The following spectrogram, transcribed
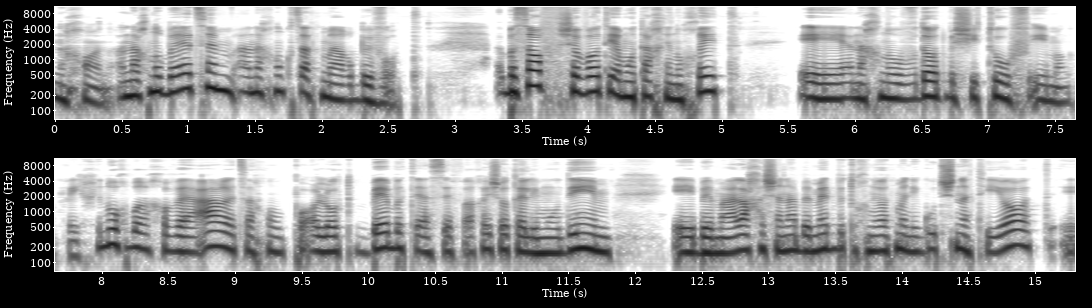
נכון. אנחנו בעצם, אנחנו קצת מערבבות. בסוף שוות היא עמותה חינוכית. אה, אנחנו עובדות בשיתוף עם אגפי חינוך ברחבי הארץ, אנחנו פועלות בבתי הספר אחרי שעות הלימודים, במהלך השנה באמת בתוכניות מנהיגות שנתיות, אה,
